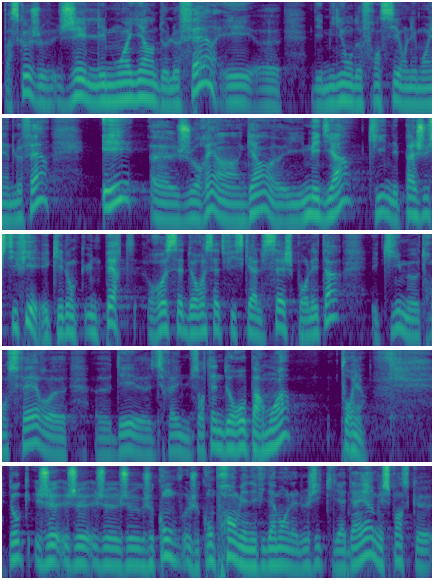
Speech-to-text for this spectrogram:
parce que j'ai les moyens de le faire et euh, des millions de Français ont les moyens de le faire. Et j'aurai un gain immédiat qui n'est pas justifié et qui est donc une perte de recettes fiscales sèches pour l'État et qui me transfère des, une centaine d'euros par mois pour rien. Donc je, comprends bien évidemment la logique qu'il y a derrière, mais je pense qu'il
